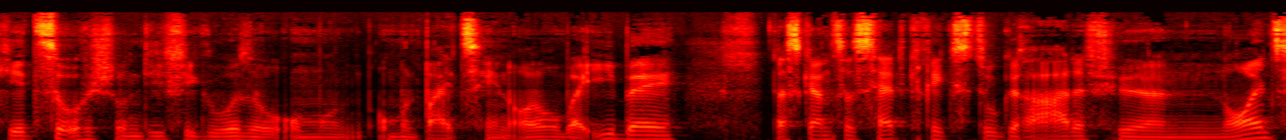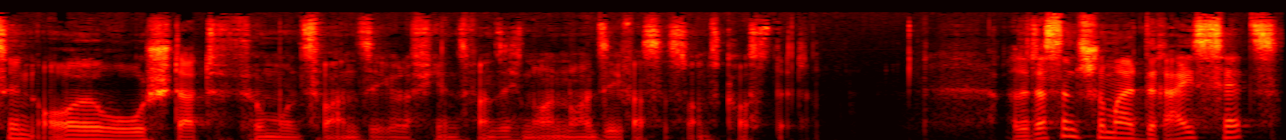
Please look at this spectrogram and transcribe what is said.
Geht so schon die Figur so um, um und bei 10 Euro bei eBay. Das ganze Set kriegst du gerade für 19 Euro statt 25 oder 24,99, was es sonst kostet. Also das sind schon mal drei Sets,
